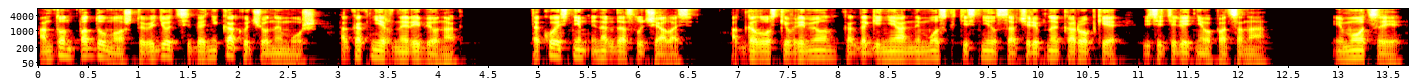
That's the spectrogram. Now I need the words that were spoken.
Антон подумал, что ведет себя не как ученый муж, а как нервный ребенок. Такое с ним иногда случалось. Отголоски времен, когда гениальный мозг теснился в черепной коробке десятилетнего пацана. Эмоции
